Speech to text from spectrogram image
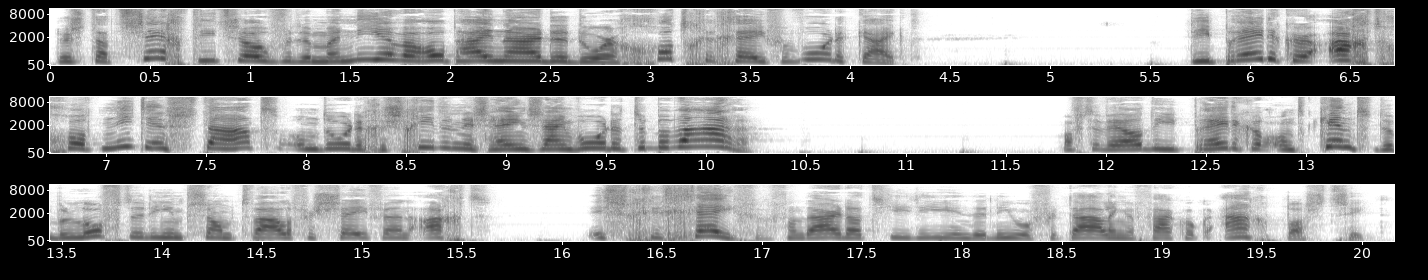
Dus dat zegt iets over de manier waarop hij naar de door God gegeven woorden kijkt. Die prediker acht God niet in staat om door de geschiedenis heen zijn woorden te bewaren. Oftewel, die prediker ontkent de belofte die in Psalm 12, vers 7 en 8 is gegeven. Vandaar dat je die in de nieuwe vertalingen vaak ook aangepast ziet.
